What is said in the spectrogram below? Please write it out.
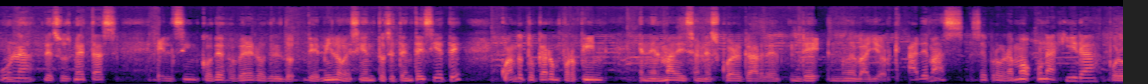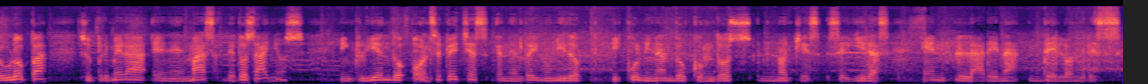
una de sus metas el 5 de febrero de 1977 cuando tocaron por fin en el Madison Square Garden de Nueva York. Además, se programó una gira por Europa, su primera en más de dos años, incluyendo 11 fechas en el Reino Unido y culminando con dos noches seguidas en la Arena de Londres.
